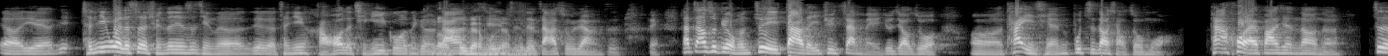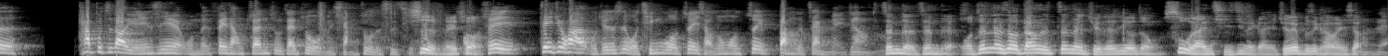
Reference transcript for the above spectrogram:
呃也曾经为了社群这件事情呢，这个曾经好好的请益过那个渣叔的渣叔这样子。对，那渣叔给我们最大的一句赞美就叫做。呃，他以前不知道小周末，他后来发现到呢，这他不知道原因是因为我们非常专注在做我们想做的事情，是没错。哦，所以这句话我觉得是我听过最小周末最棒的赞美，这样子。真的真的，我真的那时候当时真的觉得有种肃然起敬的感觉，绝对不是开玩笑。对，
